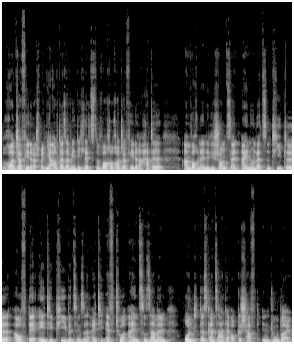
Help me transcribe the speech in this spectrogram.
Roger Federer sprechen. Ja, auch das erwähnte ich letzte Woche. Roger Federer hatte am Wochenende die Chance, seinen 100. Titel auf der ATP bzw. ITF Tour einzusammeln und das Ganze hat er auch geschafft in Dubai.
